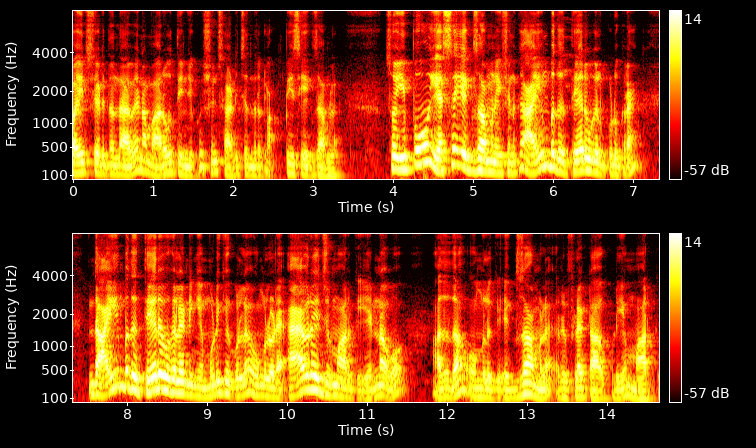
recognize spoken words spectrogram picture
பயிற்சி எடுத்திருந்தாவே நம்ம அறுபத்தஞ்சு கொஷின்ஸ் அடிச்சிருந்துருக்கலாம் பிசி எக்ஸாமில் ஸோ இப்போவும் எஸ்ஐ எக்ஸாமினேஷனுக்கு ஐம்பது தேர்வுகள் கொடுக்குறேன். இந்த ஐம்பது தேர்வுகளை நீங்கள் முடிக்கக்குள்ள உங்களோட ஆவரேஜ் மார்க் என்னவோ அதுதான் உங்களுக்கு எக்ஸாமில் ரிஃப்ளெக்ட் ஆகக்கூடிய மார்க்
